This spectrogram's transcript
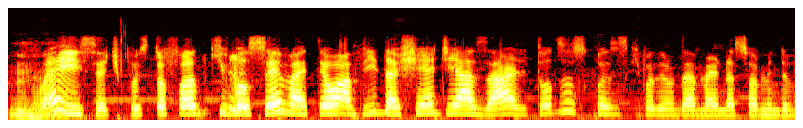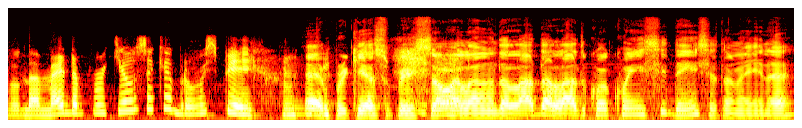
Não é isso, é tipo, eu estou falando que você vai ter uma vida cheia de azar, e todas as coisas que poderiam dar merda na sua vida vão dar merda porque você quebrou um espelho. É, porque a superstição ela anda lado a lado com a coincidência também, né?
